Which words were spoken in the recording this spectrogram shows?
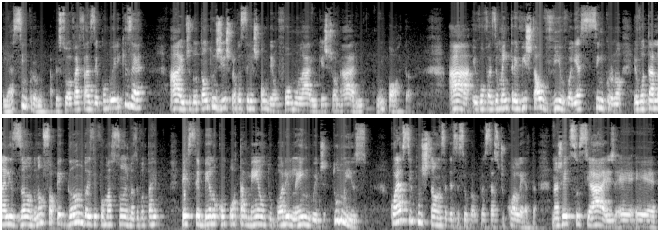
Ele é assíncrono. A pessoa vai fazer quando ele quiser. Ah, eu te dou tantos dias para você responder um formulário, um questionário, não importa. Ah, eu vou fazer uma entrevista ao vivo, ali é síncrono. Eu vou estar tá analisando, não só pegando as informações, mas eu vou estar tá percebendo o comportamento, body language, tudo isso. Qual é a circunstância desse seu processo de coleta? Nas redes sociais, é, é,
